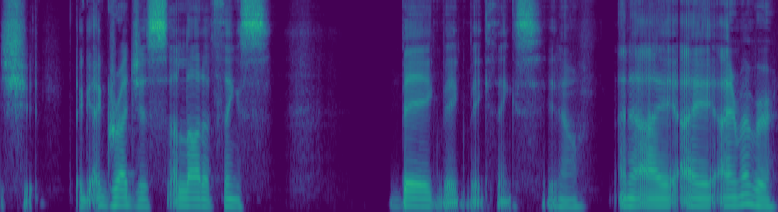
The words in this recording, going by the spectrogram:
she grudges a lot of things, big, big, big things, you know. And I, I, I remember.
